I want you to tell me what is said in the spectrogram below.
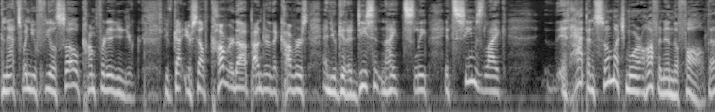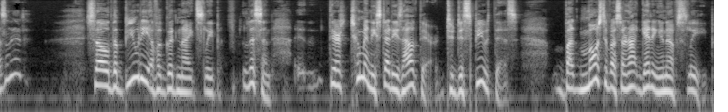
And that's when you feel so comforted and you're, you've got yourself covered up under the covers and you get a decent night's sleep. It seems like it happens so much more often in the fall, doesn't it? So the beauty of a good night's sleep, listen, there's too many studies out there to dispute this but most of us are not getting enough sleep.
